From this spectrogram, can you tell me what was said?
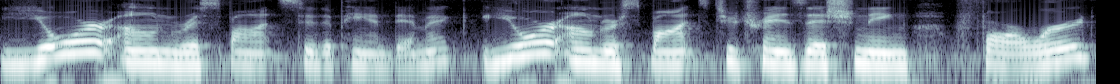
your own response to the pandemic, your own response to transitioning forward,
